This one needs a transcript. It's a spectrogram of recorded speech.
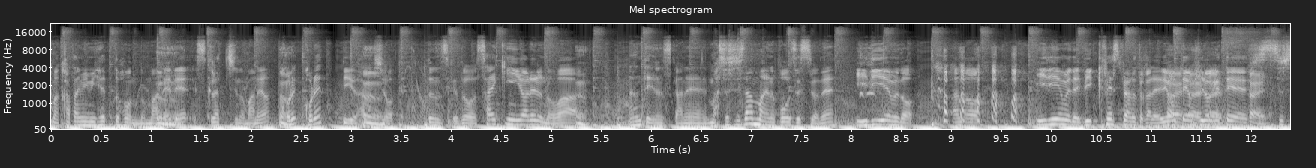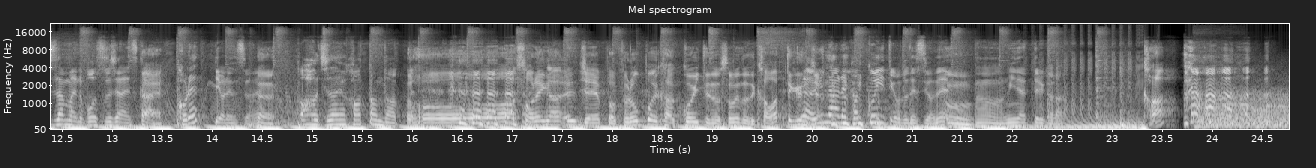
まあ、片耳ヘッドホンの真似で、スクラッチの真似は、これこれっていう話をするんですけど最近言われるのは、ん。なんていうんですかね、まあ、寿司三昧のポーズですよね。EDM の あの EDM でビッグフェスティバルとかで両手を広げて寿司三昧のポーズするじゃないですか、はい。これって言われるんですよね、ああ時代が変わったんだ。ってそれがじゃあやっぱプロっぽいかっこいいっていうのそういうので変わってくるんじゃみんなあれかっこいいってことですよね。ううん、みんなやってるから。か？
